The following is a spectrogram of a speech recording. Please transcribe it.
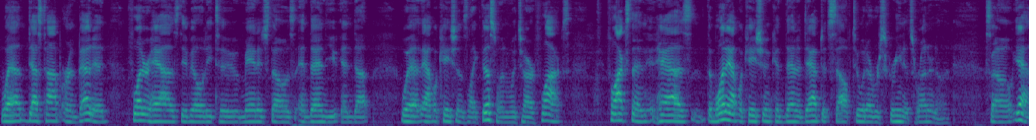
web, desktop, or embedded. Flutter has the ability to manage those, and then you end up with applications like this one, which are Phlox. Phlox then it has the one application could then adapt itself to whatever screen it's running on. So yeah,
